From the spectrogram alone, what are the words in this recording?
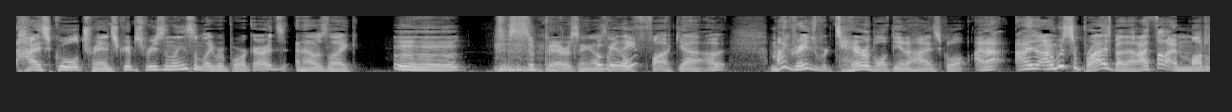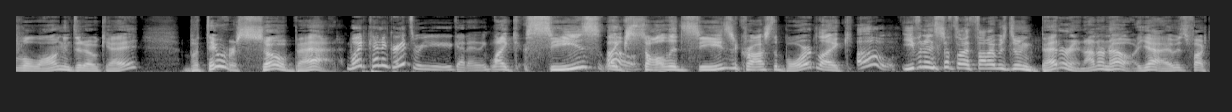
high school transcripts recently, some like report cards, and I was like, Ugh, This is embarrassing. I oh, was really? like, oh fuck yeah. I, my grades were terrible at the end of high school, and I, I I was surprised by that. I thought I muddled along and did okay, but they were so bad. What kind of grades were you getting? Like C's, like Oh. solid C's across the board. Like Oh. even in stuff that I thought I was doing better in. I don't know. Yeah, it was fucked.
